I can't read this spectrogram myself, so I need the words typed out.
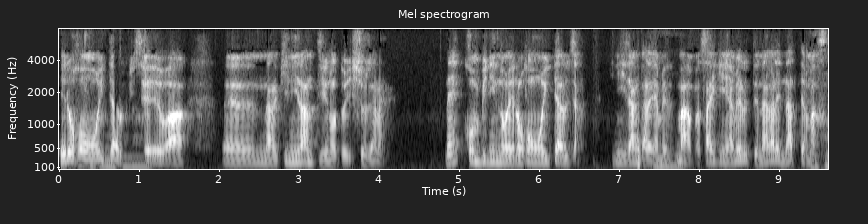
エロ本置いてある店は、えーな気に入らんっていうのと一緒じゃない。ね、コンビニのエロ本置いてあるじゃん。気に入らんからやめる。うん。まあ、まあ最近やめるって流れになってます。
